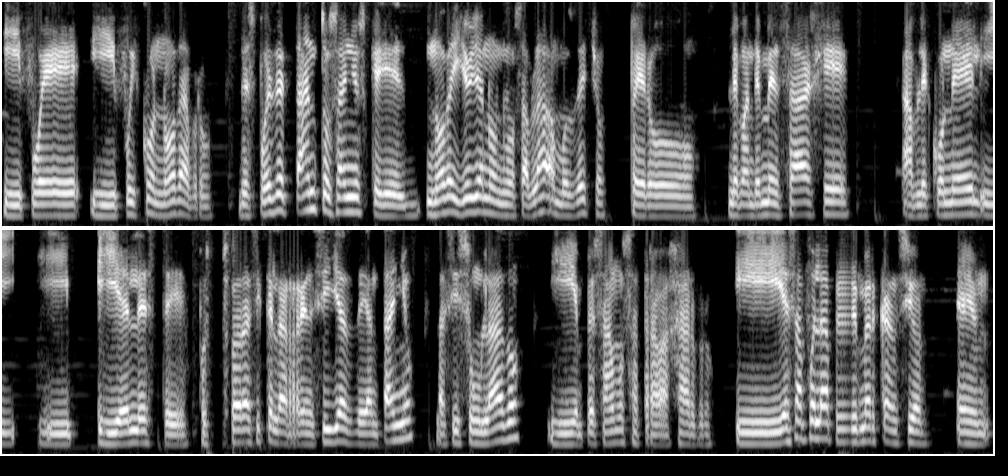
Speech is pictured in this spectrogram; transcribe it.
y fue y fui con Noda, bro. Después de tantos años que Noda y yo ya no nos hablábamos, de hecho, pero le mandé mensaje, hablé con él y, y y él, este, pues ahora sí que las rencillas de antaño las hizo un lado y empezamos a trabajar, bro. Y esa fue la primera canción. Em,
